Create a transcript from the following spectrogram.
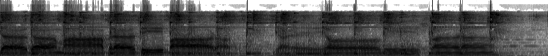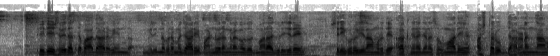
જગમાં પ્રતિપાળ જય યોગેશ્વર इति श्री दत्तपादारविंद मिलिंद ब्रह्मचारी पांडुरंग रंगवदूत महाराज विरचिते श्री गुरुलीलामूर्ते अलख निरंजन संवादे अष्टरूप धारणं नाम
